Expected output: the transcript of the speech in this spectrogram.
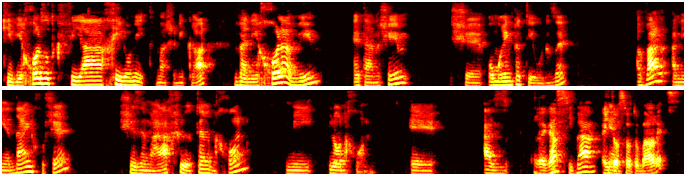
כביכול זאת כפייה חילונית, מה שנקרא, ואני יכול להבין את האנשים שאומרים את הטיעון הזה, אבל אני עדיין חושב שזה מהלך שהוא יותר נכון מלא נכון. אה, אז רגע, הסיבה, היית כן, עושה אותו בארץ?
